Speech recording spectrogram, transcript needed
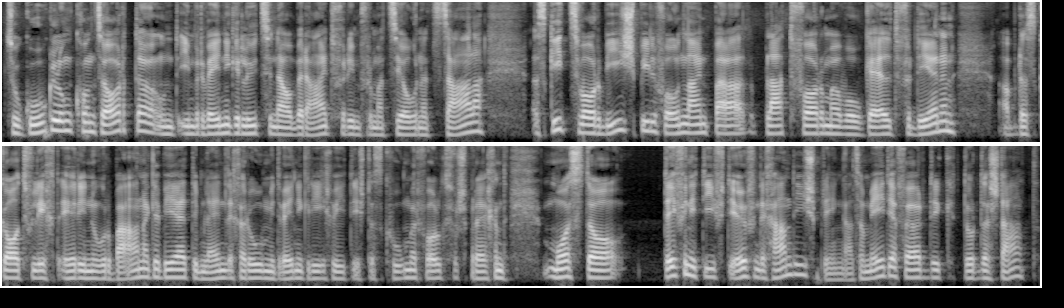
zu Google und Konsorten und immer weniger Leute sind auch bereit, für Informationen zu zahlen. Es gibt zwar Beispiele von Online-Plattformen, die Geld verdienen, aber das geht vielleicht eher in urbanen Gebieten, im ländlichen Raum mit wenig Reichweite ist das kaum erfolgsversprechend. Muss da definitiv die öffentliche Hand einspringen, also Medienförderung durch den Staat?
